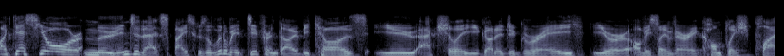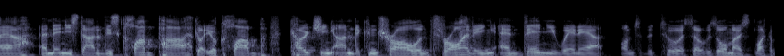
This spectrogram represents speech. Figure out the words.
I guess your move into that space was a little bit different though, because you actually you got a degree. You're obviously a very accomplished player, and then you started this club part, got your club coaching under control and thriving, and then you went out onto the tour. So it was almost like a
